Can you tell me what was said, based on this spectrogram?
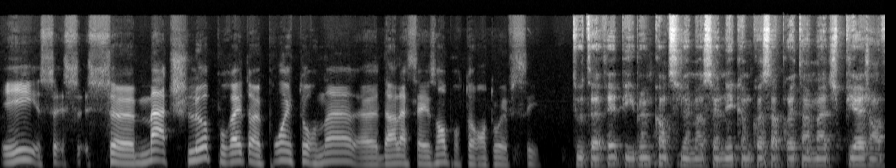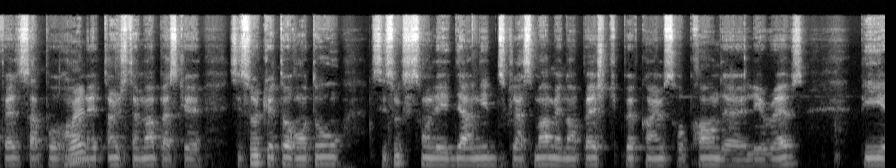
Et ce, match-là pourrait être un point tournant euh, dans la saison pour Toronto FC. Tout à fait. Puis même quand tu l'as mentionné, comme quoi ça pourrait être un match piège, en fait, ça pourrait en être un justement parce que c'est sûr que Toronto, c'est sûr que ce sont les derniers du classement, mais n'empêche qu'ils peuvent quand même se reprendre euh, les Revs. Puis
